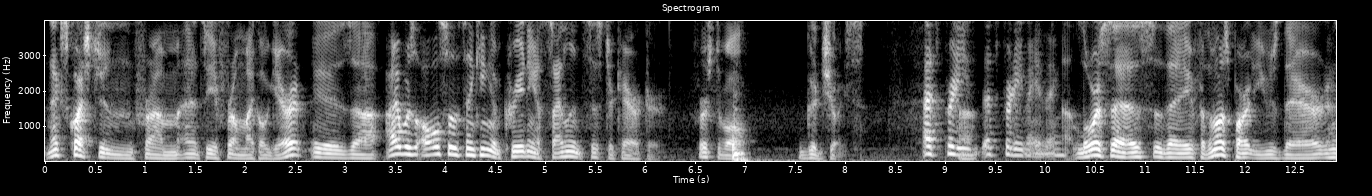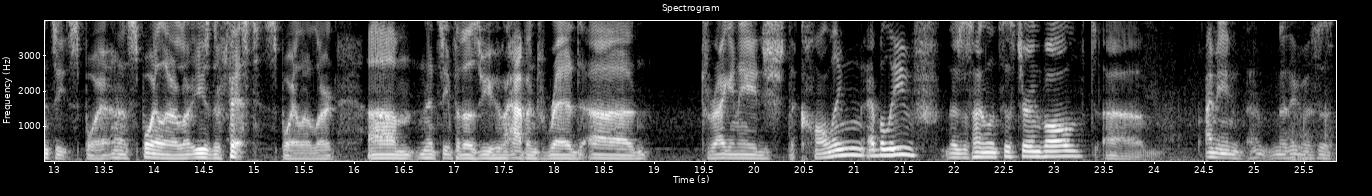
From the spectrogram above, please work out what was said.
Next question from let's see from Michael Garrett is uh, I was also thinking of creating a silent sister character. First of all, good choice. That's pretty. that's pretty amazing. Laura says they, for the most part, use their let's see, spoil, uh, spoiler alert, use their fist. Spoiler alert. Um, let's see, for those of you who haven't read uh, Dragon Age: The Calling, I believe there's a Silent Sister involved. Uh, I mean, I think this is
